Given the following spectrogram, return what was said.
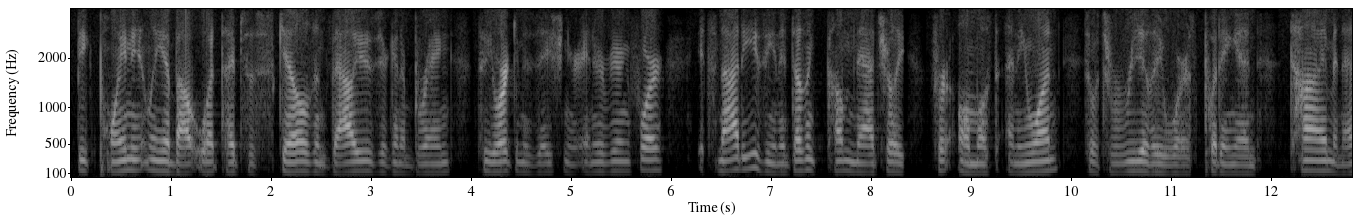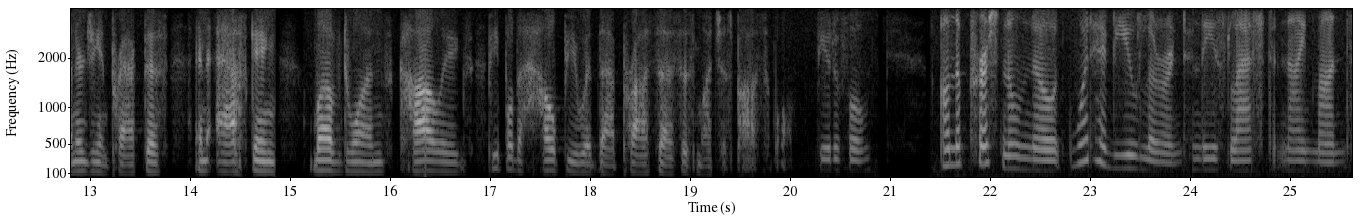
speak poignantly about what types of skills and values you're going to bring to the organization you're interviewing for, it's not easy and it doesn't come naturally for almost anyone. So it's really worth putting in time and energy and practice and asking loved ones, colleagues, people to help you with that process as much as possible. Beautiful. On the personal note, what have you learned in these last nine months,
